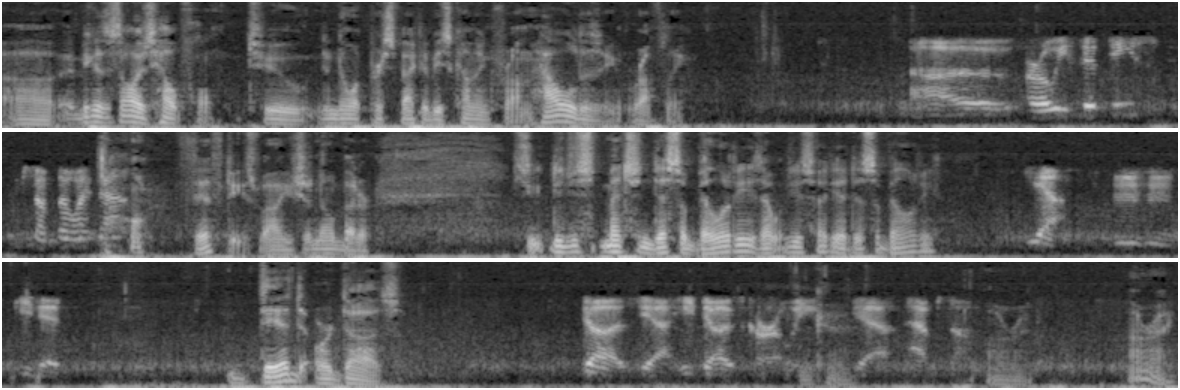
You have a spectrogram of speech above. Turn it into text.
uh, because it's always helpful to, to know what perspective he's coming from. How old is he, roughly? Uh, early fifties, something like that. Oh, Fifties. Wow, you should know better. So, did you mention disability? Is that what you said? You had disability? Yeah, hmm he did. Did or does? Does yeah, he does currently. Okay. Yeah, have some. All right. All right.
